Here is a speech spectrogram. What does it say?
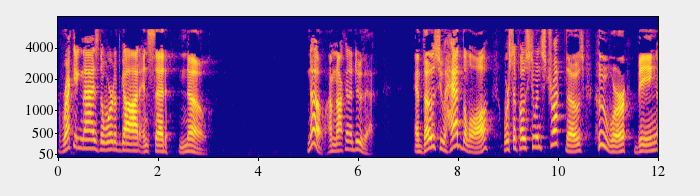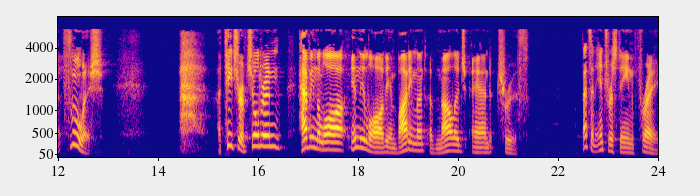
recognized the Word of God, and said, No. No, I'm not going to do that. And those who had the law were supposed to instruct those who were being foolish. A teacher of children, having the law, in the law, the embodiment of knowledge and truth. That's an interesting phrase.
